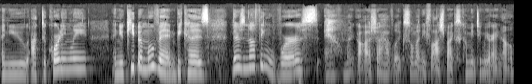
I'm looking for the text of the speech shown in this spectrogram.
and you act accordingly and you keep it moving because there's nothing worse. Oh my gosh, I have like so many flashbacks coming to me right now.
